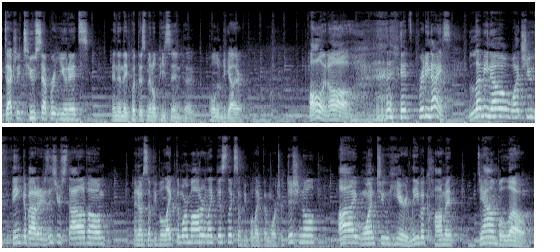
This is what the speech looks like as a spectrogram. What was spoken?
It's actually two separate units, and then they put this middle piece in to hold them together. All in all, it's pretty nice. Let me know what you think about it. Is this your style of home? I know some people like the more modern like this look, some people like the more traditional. I want to hear. Leave a comment down below.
